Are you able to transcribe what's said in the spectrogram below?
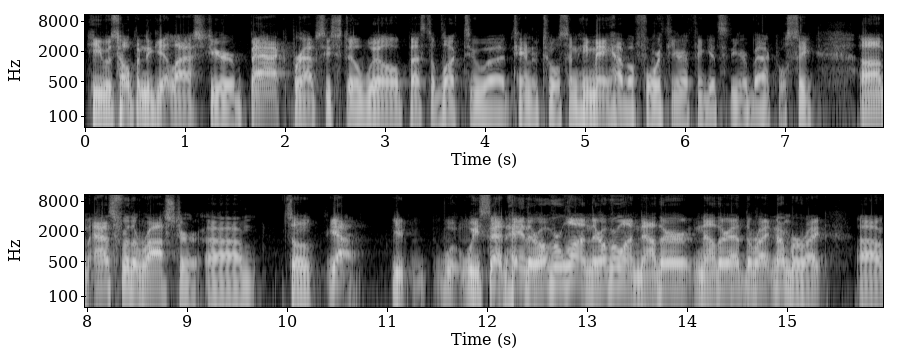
he was hoping to get last year back. Perhaps he still will. Best of luck to uh, Tanner Toolson. He may have a fourth year if he gets the year back. We'll see. Um, as for the roster, um, so yeah, you, we said, hey, they're over one, they're over one. Now they're now they're at the right number, right? Uh,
